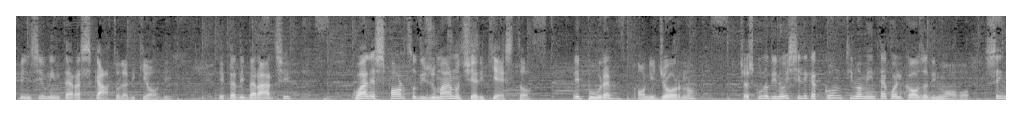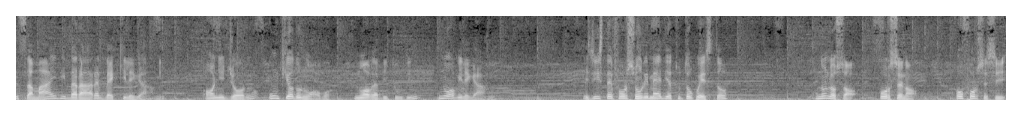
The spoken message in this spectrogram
bensì un'intera scatola di chiodi. E per liberarci, quale sforzo disumano ci è richiesto? Eppure, ogni giorno, ciascuno di noi si lega continuamente a qualcosa di nuovo, senza mai liberare vecchi legami. Ogni giorno un chiodo nuovo, nuove abitudini, nuovi legami. Esiste forse un rimedio a tutto questo? Non lo so, Forse no. O forse sì.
